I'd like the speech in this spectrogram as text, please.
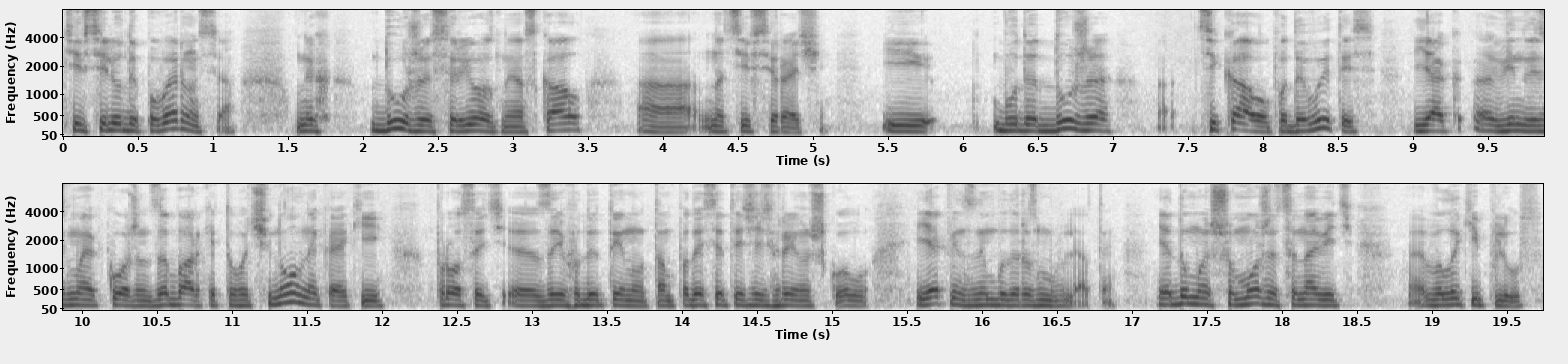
ті всі люди повернуться, у них дуже серйозний оскал е, на ці всі речі. І буде дуже е, цікаво подивитись, як е, він візьме кожен за барки того чиновника, який просить е, за його дитину там по 10 тисяч гривень в школу, і як він з ним буде розмовляти. Я думаю, що може це навіть е, великий плюс.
